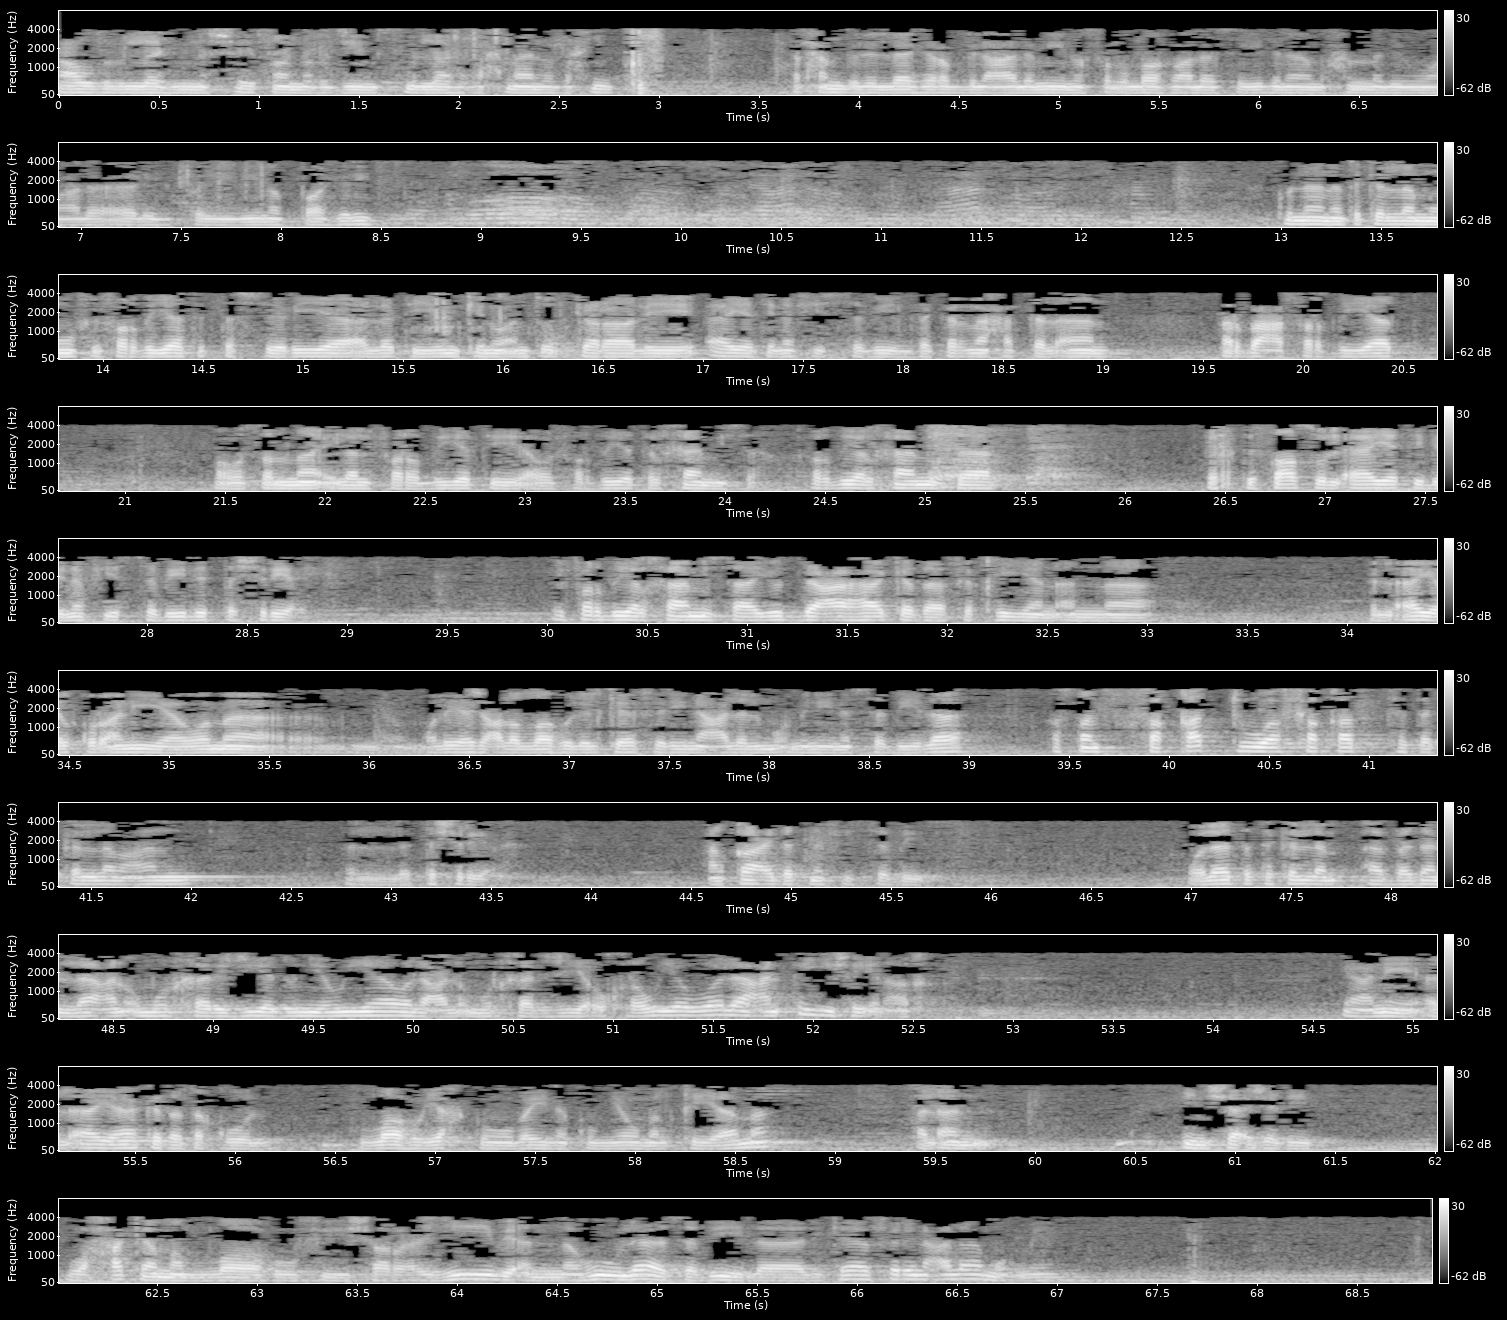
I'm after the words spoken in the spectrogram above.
أعوذ بالله من الشيطان الرجيم. بسم الله الرحمن الرحيم. الحمد لله رب العالمين وصلى الله على سيدنا محمد وعلى آله الطيبين الطاهرين. كنا نتكلم في الفرضيات التفسيرية التي يمكن أن تذكر لآية نفي السبيل. ذكرنا حتى الآن أربع فرضيات ووصلنا إلى الفرضية أو الفرضية الخامسة. الفرضية الخامسة اختصاص الآية بنفي السبيل التشريعي. الفرضية الخامسة يدعى هكذا فقهيا أن الآية القرآنية وما وليجعل الله للكافرين على المؤمنين سبيلا أصلا فقط وفقط تتكلم عن التشريع عن قاعدة نفي السبيل. ولا تتكلم أبدا لا عن أمور خارجية دنيوية ولا عن أمور خارجية أخروية ولا عن أي شيء آخر. يعني الآية هكذا تقول الله يحكم بينكم يوم القيامة الآن إنشاء جديد. وحكم الله في شرعه بأنه لا سبيل لكافر على مؤمن.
